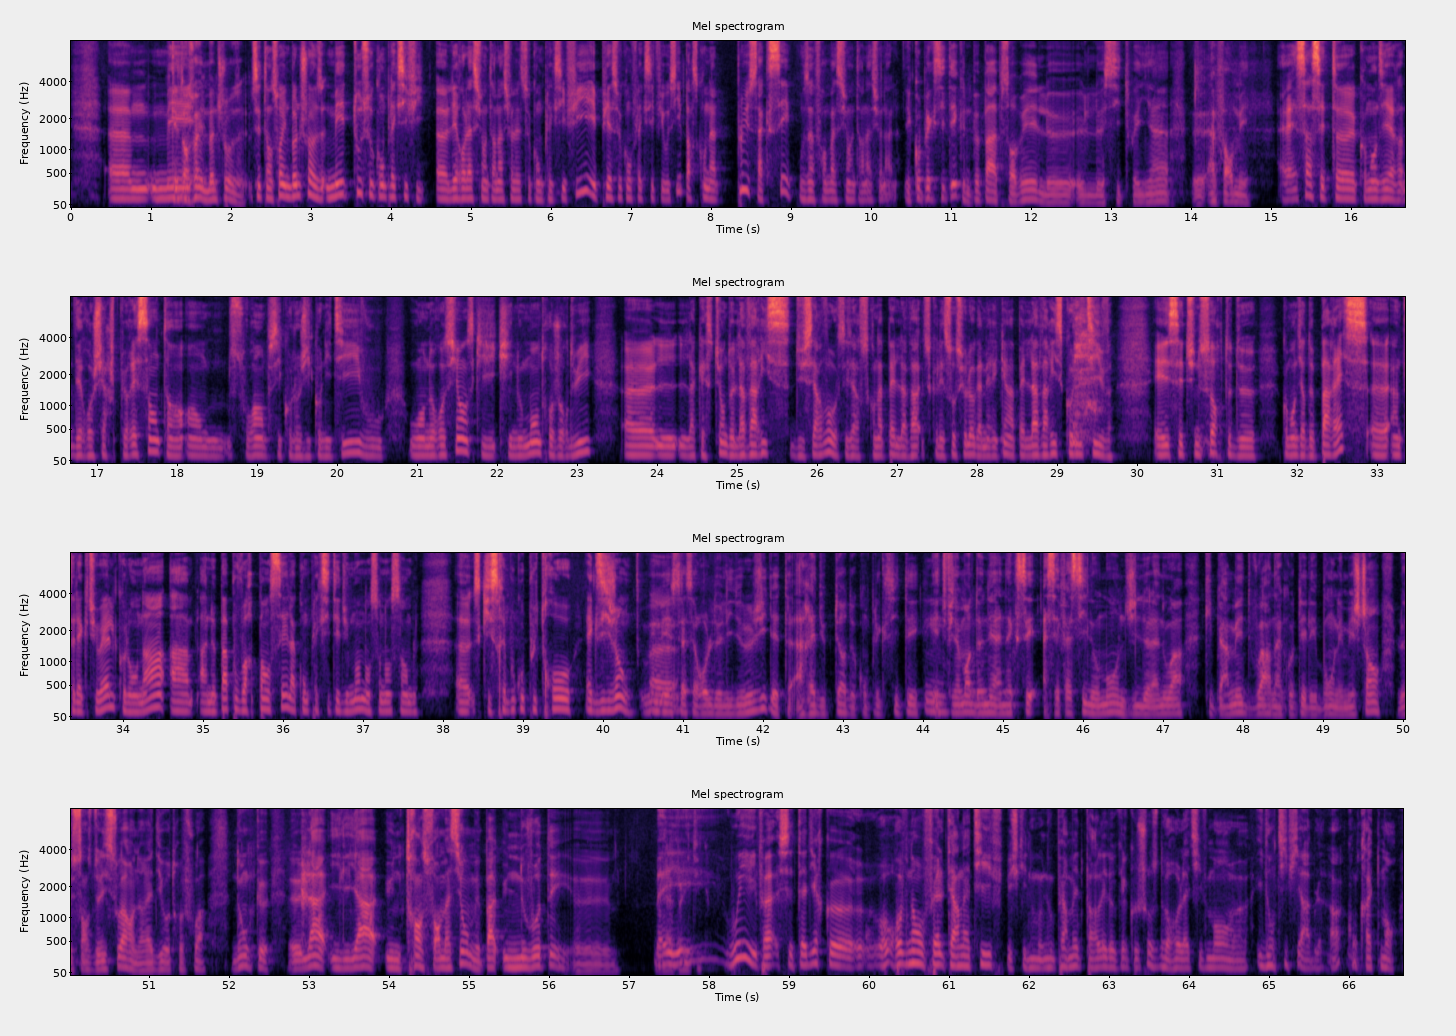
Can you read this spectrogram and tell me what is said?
mais c'est en soi une bonne chose. C'est en soi une bonne chose, mais tout se complexifie. les relations internationales se complexifient, et puis elles se complexifient aussi parce qu'on a plus accès aux informations internationales. Et complexité que ne peut pas absorber le, le citoyen informé. Eh, ça, c'est euh, comment dire des recherches plus récentes, en, soit en psychologie cognitive ou, ou en neurosciences, qui, qui nous montrent aujourd'hui euh, la question de l'avarice du cerveau, c'est-à-dire ce qu'on appelle ce que les sociologues américains appellent l'avarice cognitive. Et c'est une sorte de comment dire de paresse euh, intellectuelle que l'on a à, à, ne pas pouvoir penser la complexité du monde dans son ensemble, ce qui serait beaucoup plus trop exigeant. Oui, mais c'est le rôle de l'idéologie d'être un réducteur de complexité et de mm. finalement donner un accès assez facile au monde, Gilles Delannoy, qui permet de voir d'un côté les bons, les méchants, le sens de l'histoire, on aurait dit autrefois. Donc euh, euh, là, il y a une transformation, mais pas une nouveauté. Euh, ben, oui, c'est-à-dire que, revenons au fait alternatif, puisqu'il nous, nous, permet de parler de quelque chose de relativement identifiable, hein, concrètement.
